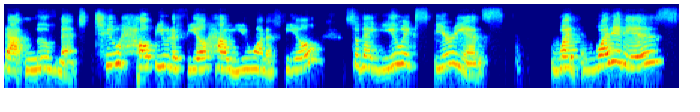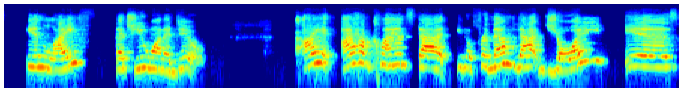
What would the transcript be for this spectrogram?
that movement, to help you to feel how you want to feel so that you experience what what it is in life that you want to do i i have clients that you know for them that joy is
